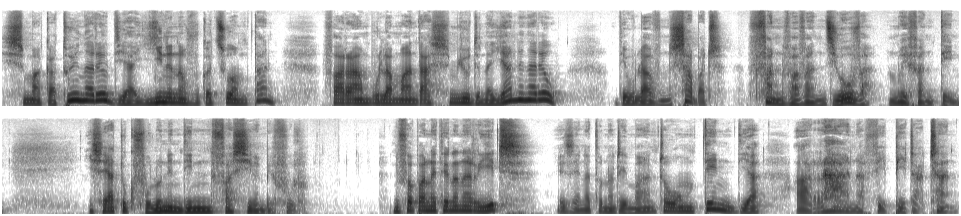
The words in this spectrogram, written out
sy mankatò ianareo dia hihinana ny voka-tsoa amin'ny tany, fa raha mbola mandà sy miodina ihany ianareo, dia ho lavon'ny sabatra, fa ny vavan'i Jehovah no efa niteny. Isaia toko voalohany andininy fahasivy ambin'ny folo. Ny fampanantenana rehetra izay nataon'Andriamanitra ao amin'ny Teniny dia arahana fepetra hatrany.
